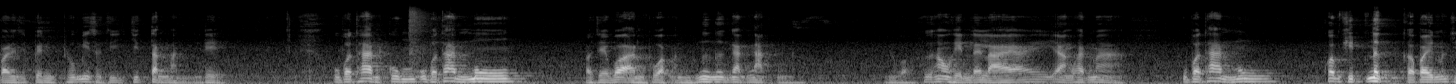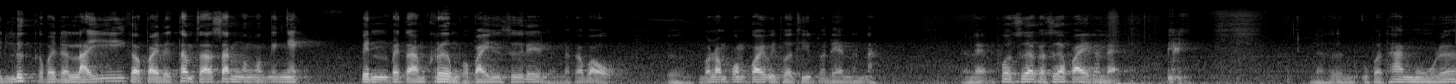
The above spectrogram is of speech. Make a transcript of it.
ปานสิเป็นผู้มีสติจิตตั้งมั่นนี่เด้อุปทานกลุ่มอุปทานหมู่เข้าใจว่าอันพวกอันงึงงงักงักนี่บ่คือเฮาเห็นหลาย ๆ อย่างพันมา อุปทานหมู่ความคิดนึกเข้าไปมันสิลึกเข้าไปแล้วไหลเข้าไปเลยทำสาสั้นงงๆแงกๆเป็นไปตามเครื่มเข้าไปซื้อได้เลยแล้วก็เว้าเออบ่ลำปอมก้อยไปทั่วทีบทั่วแดนนั่นนะนั่นแหละพวกเสื้อกับเสื้อไปนั่นแหละ แล้วเอิ้นอุปทานหมู่เด้อ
